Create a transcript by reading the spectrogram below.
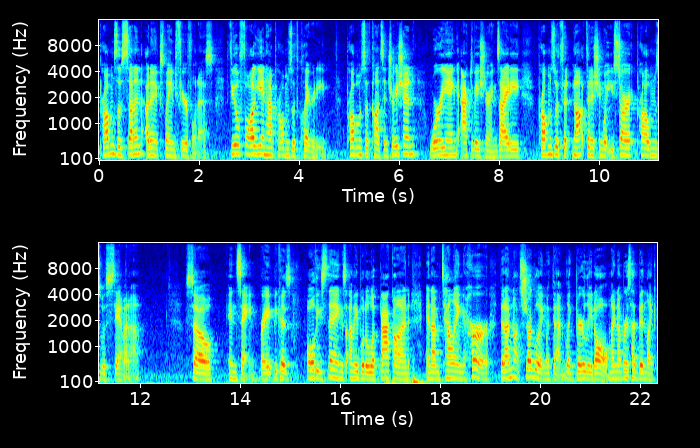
Problems of sudden unexplained fearfulness. Feel foggy and have problems with clarity. Problems with concentration, worrying, activation, or anxiety, problems with not finishing what you start, problems with stamina. So insane, right? Because all these things I'm able to look back on and I'm telling her that I'm not struggling with them, like barely at all. My numbers have been like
